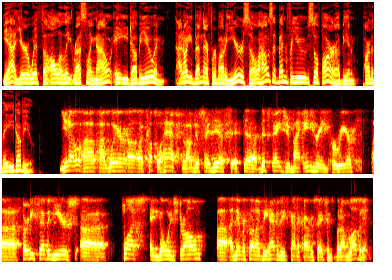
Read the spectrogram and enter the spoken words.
Yeah, you're with uh, All Elite Wrestling now, AEW, and I know you've been there for about a year or so. How's it been for you so far, uh, being part of AEW? You know, uh, I wear uh, a couple hats, but I'll just say this: at uh, this stage of my injury career, uh, 37 years uh, plus and going strong, uh, I never thought I'd be having these kind of conversations, but I'm loving it.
